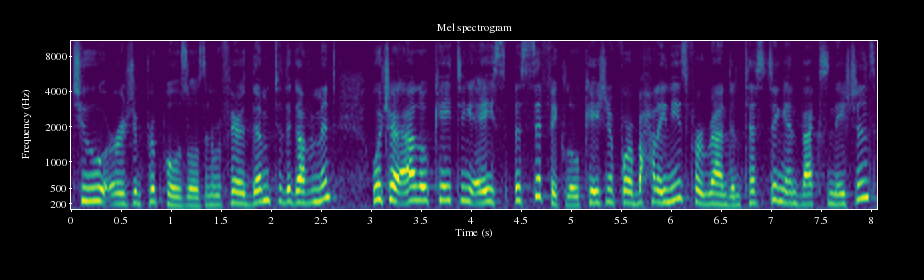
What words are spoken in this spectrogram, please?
two urgent proposals and referred them to the government, which are allocating a specific location for Bahrainis for random testing and vaccinations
